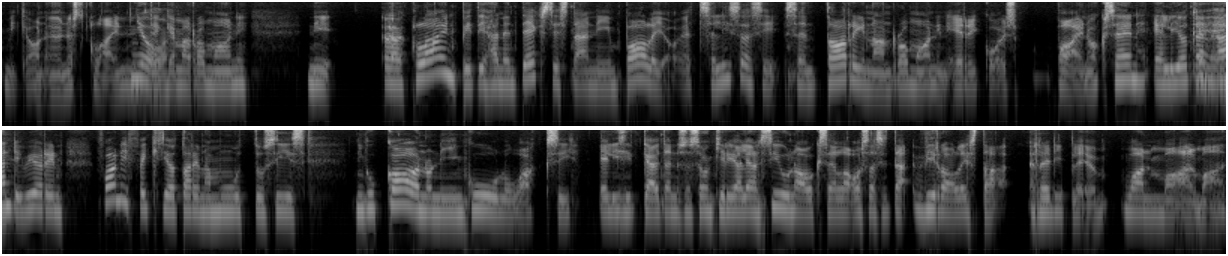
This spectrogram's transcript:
mikä on Ernest Kleinin Joo. tekemä romaani. Niin Klein piti hänen tekstistään niin paljon, että se lisäsi sen tarinan romaanin erikoispainokseen. Eli joten okay. Andy Weirin fanifiktiotarina muuttui siis niin kuin kaanoniin kuuluvaksi. Eli sitten käytännössä se on kirjailijan siunauksella osa sitä virallista Ready Player One-maailmaa.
